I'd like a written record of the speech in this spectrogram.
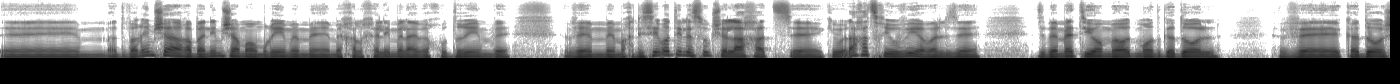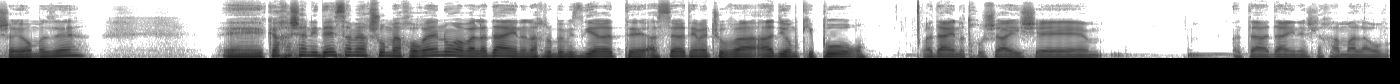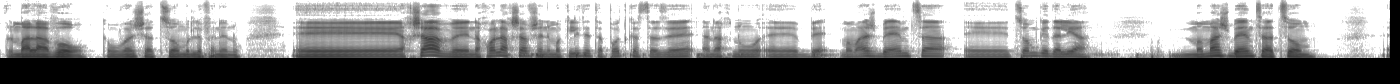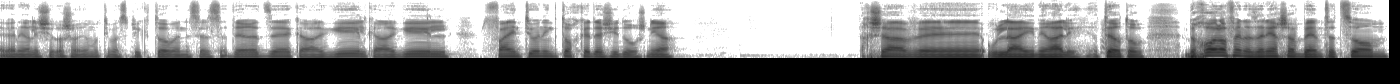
הדברים שהרבנים שם אומרים, הם מחלחלים אליי וחודרים, ו... והם מכניסים אותי לסוג של לחץ, אה, כאילו לחץ חיובי, אבל זה, זה באמת יום מאוד מאוד גדול וקדוש, היום הזה. אה, ככה שאני די שמח שהוא מאחורינו, אבל עדיין אנחנו במסגרת אה, עשרת ימי תשובה עד יום כיפור. עדיין התחושה היא שאתה עדיין, יש לך מה לעבור, מה לעבור. כמובן שהצום עוד לפנינו. Uh, עכשיו, uh, נכון לעכשיו שאני מקליט את הפודקאסט הזה, אנחנו uh, ב- ממש באמצע uh, צום גדליה. ממש באמצע הצום. רגע, נראה לי שלא שומעים אותי מספיק טוב, אני אנסה לסדר את זה. כרגיל, כרגיל, fine tuning תוך כדי שידור. שנייה. עכשיו, uh, אולי, נראה לי, יותר טוב. בכל אופן, אז אני עכשיו באמצע צום.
